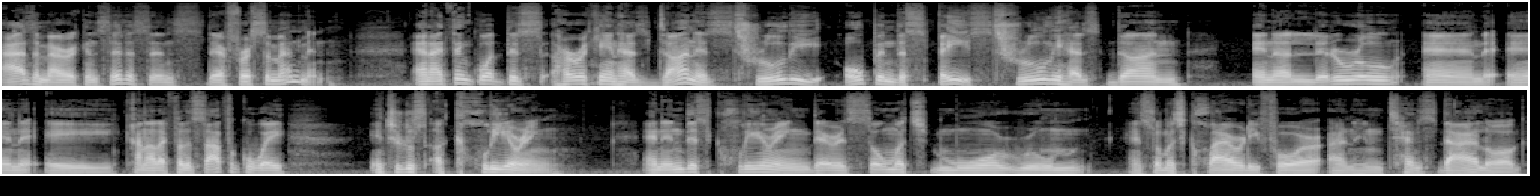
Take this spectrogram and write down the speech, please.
as American citizens their First Amendment. And I think what this hurricane has done is truly opened the space, truly has done in a literal and in a kind of like philosophical way, introduce a clearing. And in this clearing, there is so much more room and so much clarity for an intense dialogue,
